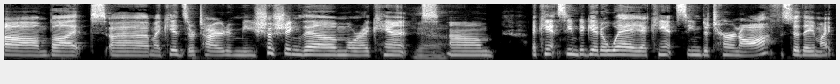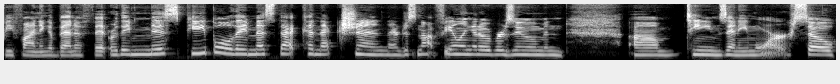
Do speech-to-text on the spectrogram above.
Um, but uh, my kids are tired of me shushing them, or I can't, yeah. um, I can't seem to get away. I can't seem to turn off. So they might be finding a benefit, or they miss people. They miss that connection. They're just not feeling it over Zoom and um, Teams anymore. So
